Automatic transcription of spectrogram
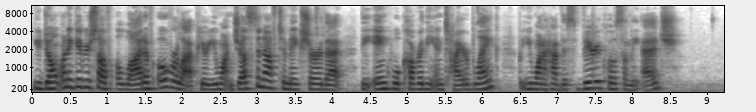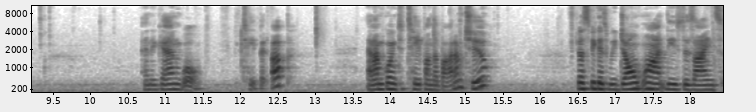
You don't want to give yourself a lot of overlap here. You want just enough to make sure that the ink will cover the entire blank, but you want to have this very close on the edge. And again, we'll tape it up. And I'm going to tape on the bottom too, just because we don't want these designs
